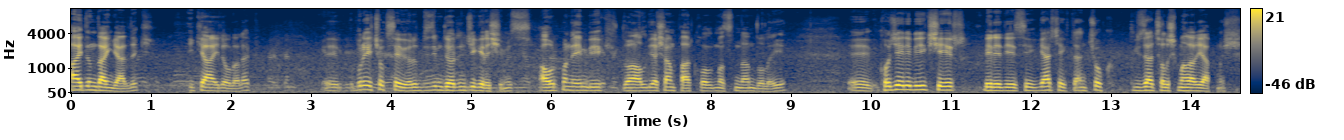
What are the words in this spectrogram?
Aydın'dan geldik. iki aile olarak. Ee, burayı çok seviyoruz. Bizim dördüncü gelişimiz. Avrupa'nın en büyük doğal yaşam parkı olmasından dolayı. Ee, Kocaeli Büyükşehir Belediyesi gerçekten çok güzel çalışmalar yapmış.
